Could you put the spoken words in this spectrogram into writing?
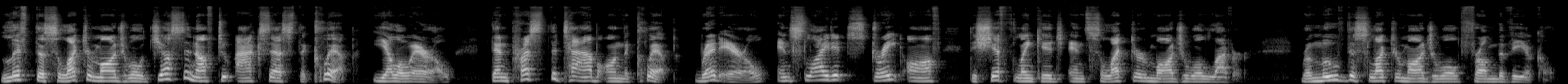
Lift the selector module just enough to access the clip, yellow arrow, then press the tab on the clip, red arrow, and slide it straight off the shift linkage and selector module lever. Remove the selector module from the vehicle.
